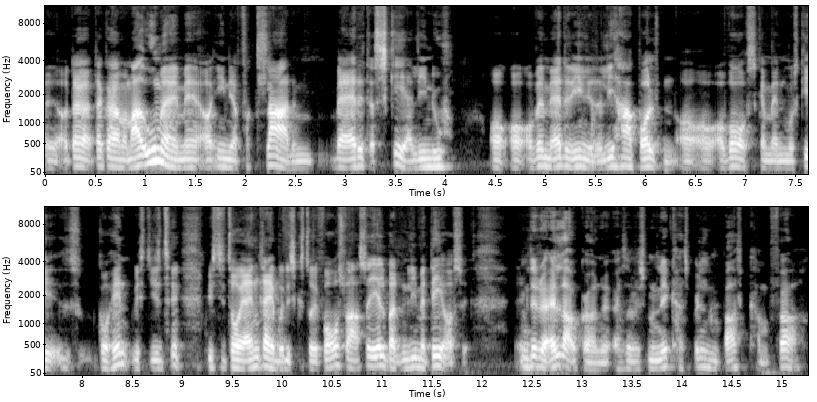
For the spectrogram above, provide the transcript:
øh, og der, der gør jeg mig meget umage med at egentlig at forklare dem, hvad er det, der sker lige nu, og, og, og hvem er det egentlig, der lige har bolden, og, og, og hvor skal man måske gå hen, hvis de, hvis de står i angreb, og de skal stå i forsvar, så hjælper den lige med det også. Men det er jo altafgørende. Altså, hvis man ikke har spillet en basketkamp før,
